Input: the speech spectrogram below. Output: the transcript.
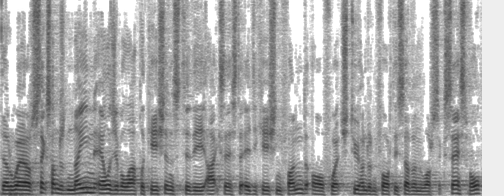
There were 609 eligible applications to the Access to Education Fund, of which 247 were successful.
